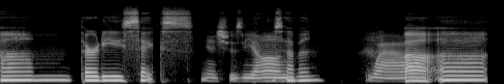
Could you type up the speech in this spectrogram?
um 36, Yeah, she was young. 7. Wow. Uh uh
